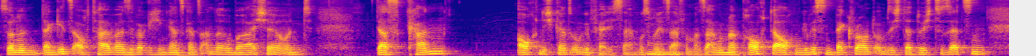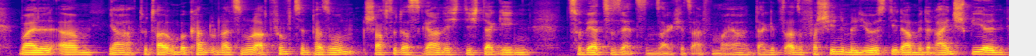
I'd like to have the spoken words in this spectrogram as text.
sondern da geht es auch teilweise wirklich in ganz, ganz andere Bereiche und das kann auch nicht ganz ungefährlich sein, muss man mhm. jetzt einfach mal sagen. Und man braucht da auch einen gewissen Background, um sich da durchzusetzen, weil, ähm, ja, total unbekannt und als 0815 Person schaffst du das gar nicht, dich dagegen zur Wehr zu setzen, sage ich jetzt einfach mal. Ja. Da gibt es also verschiedene Milieus, die da mit reinspielen.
